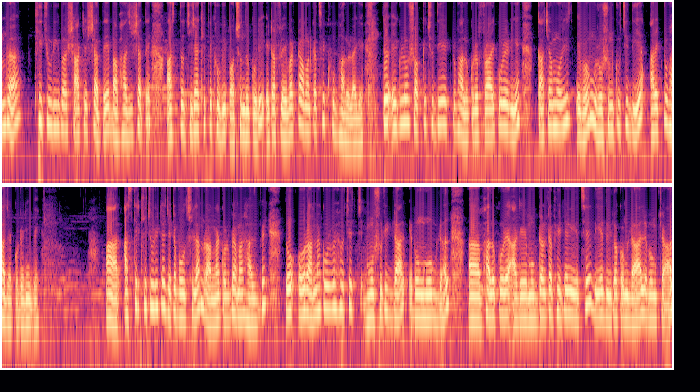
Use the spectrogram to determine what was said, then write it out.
আমরা খিচুড়ি বা শাকের সাথে বা ভাজির সাথে আস্ত জিরা খেতে খুবই পছন্দ করি। এটা ফ্লেভারটা আমার কাছে খুব ভালো লাগে। তো এগুলো সব কিছু দিয়ে একটু ভালো করে ফ্রাই করে নিয়ে কাঁচামরিচ এবং রসুন কুচি দিয়ে আরেকটু ভাজা করে নিবে। আর আজকের খিচুড়িটা যেটা বলছিলাম, রান্না করবে আমার হাজব্যান্ড তো ও রান্না করবে হচ্ছে মুসুরির ডাল এবং মুগ ডাল। ভালো করে আগে মুগ ডালটা ভেজে নিয়েছে, দিয়ে দুই রকম ডাল এবং চাল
